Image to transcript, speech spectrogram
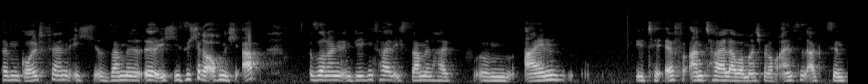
ähm, Goldfan. Ich sammle, äh, ich sichere auch nicht ab sondern im Gegenteil, ich sammle halt ähm, ein ETF-Anteil, aber manchmal auch Einzelaktien,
